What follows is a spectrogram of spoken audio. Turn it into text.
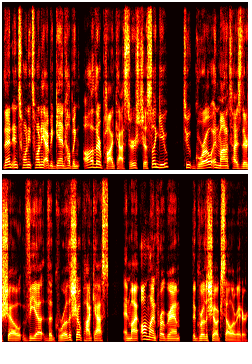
Then in 2020, I began helping other podcasters just like you to grow and monetize their show via the Grow the Show podcast and my online program, the Grow the Show Accelerator.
